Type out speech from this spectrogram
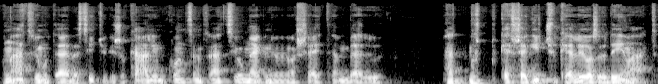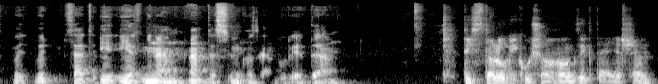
a nátriumot elveszítjük, és a kálium koncentráció megnő a sejten belül. Hát most segítsük elő az ödémát? Vagy, vagy, tehát ilyet mi nem, nem teszünk az endurétdel. Tiszta, logikusan hangzik teljesen.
